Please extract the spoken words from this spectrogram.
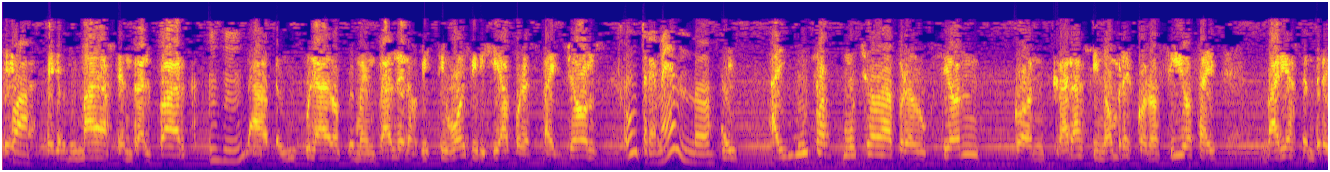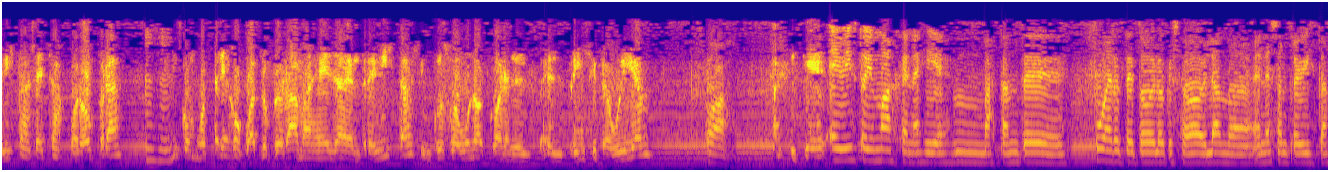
que la serie animada Central Park, la película documental de los Beastie Boys dirigida por Spike Jones. ¡Uh, tremendo! Hay, hay mucha, mucha producción con caras y nombres conocidos, hay varias entrevistas hechas por Oprah, como tres o cuatro programas ella de entrevistas, incluso uno con el, el príncipe William. Así que he visto imágenes y es bastante fuerte todo lo que se va hablando en esa entrevista.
